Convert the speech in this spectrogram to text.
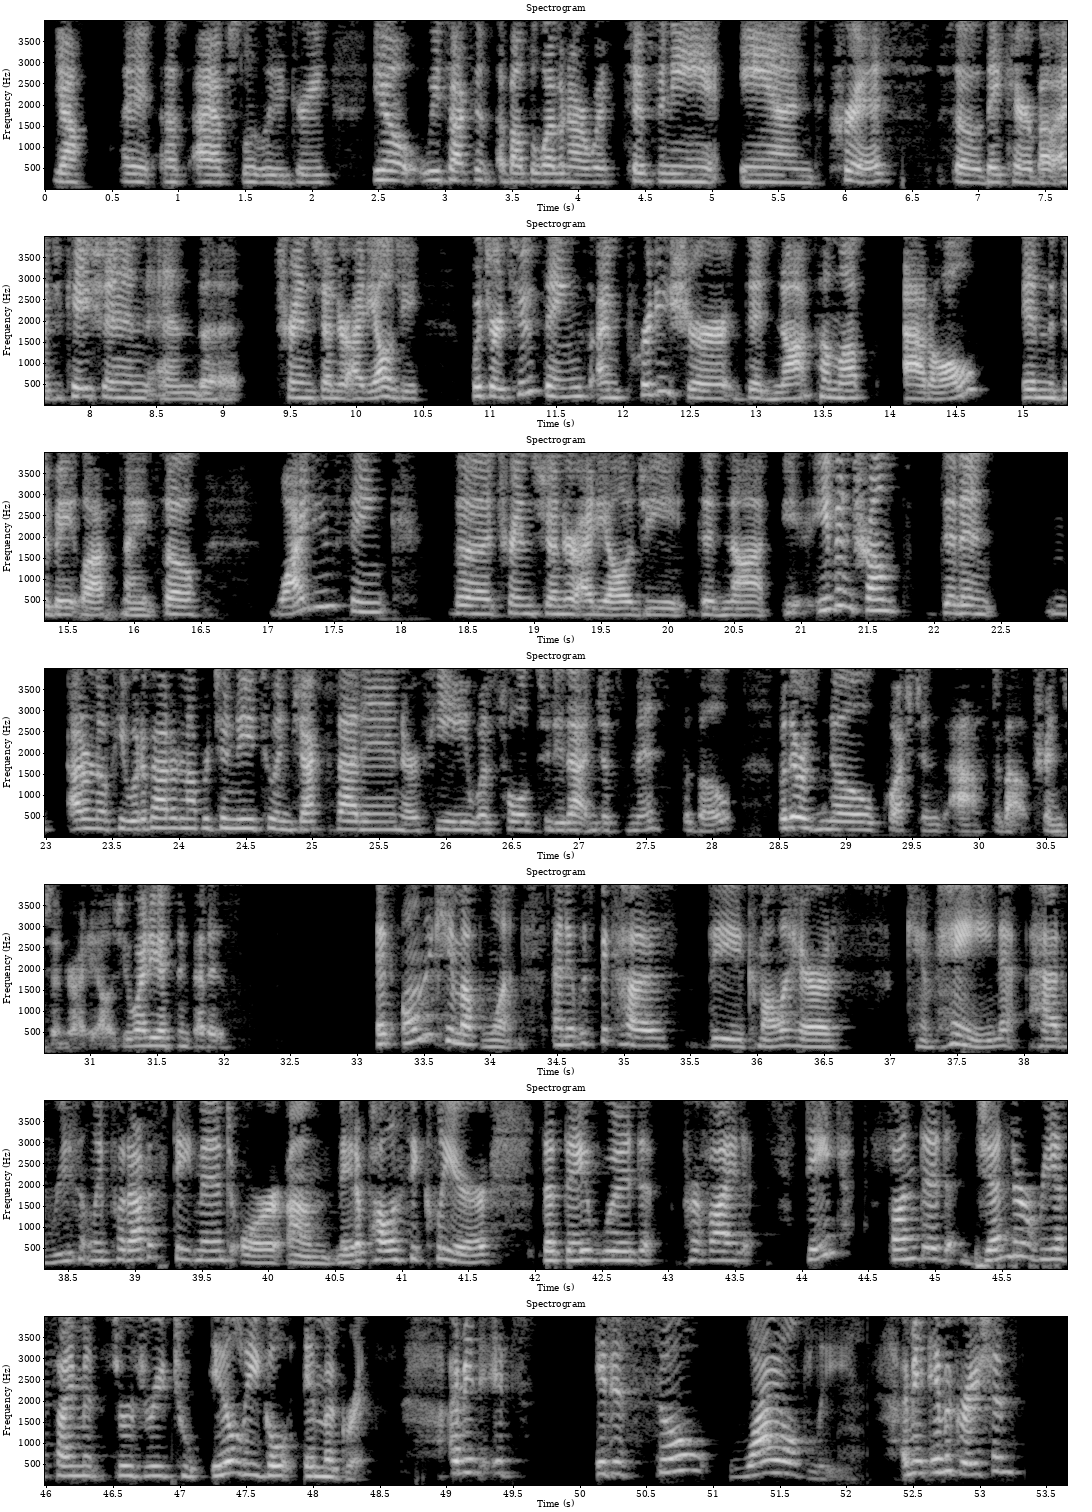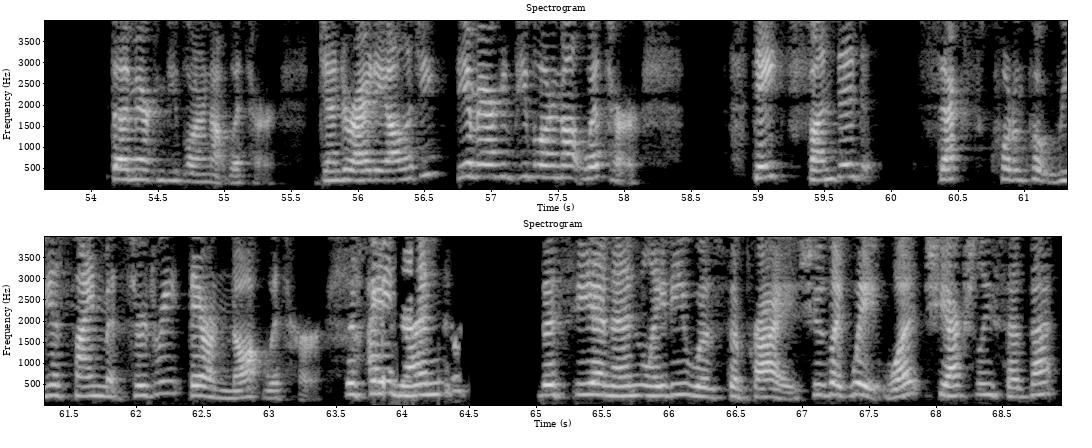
Yeah, I I absolutely agree. You know, we talked about the webinar with Tiffany and Chris, so they care about education and the transgender ideology, which are two things I'm pretty sure did not come up at all in the debate last night. So, why do you think the transgender ideology did not even Trump didn't I don't know if he would have had an opportunity to inject that in or if he was told to do that and just missed the boat. But there was no questions asked about transgender ideology. Why do you guys think that is? It only came up once, and it was because the Kamala Harris campaign had recently put out a statement or um, made a policy clear that they would provide state funded gender reassignment surgery to illegal immigrants. I mean, it's it is so wildly I mean, immigration, the American people are not with her. Gender ideology, the American people are not with her. State funded sex, quote unquote, reassignment surgery, they are not with her. The CNN, I mean, the CNN lady was surprised. She was like, wait, what? She actually said that?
